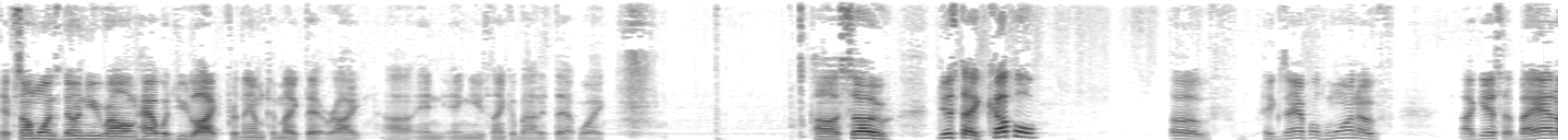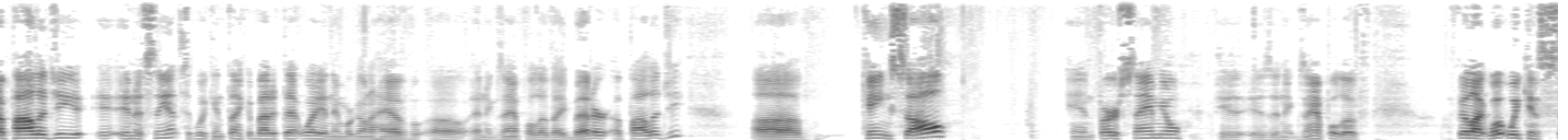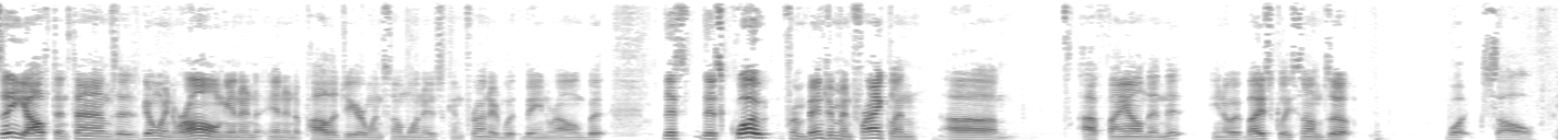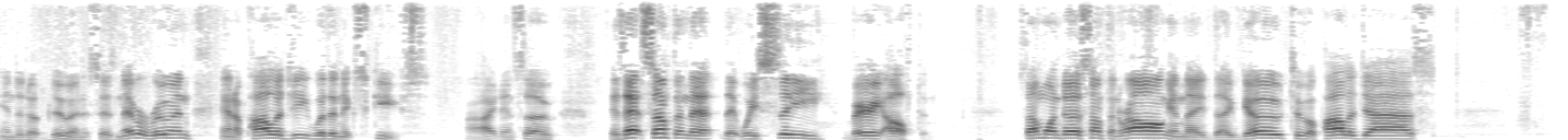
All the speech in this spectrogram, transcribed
if someone's done you wrong, how would you like for them to make that right? Uh, and and you think about it that way. Uh, so, just a couple of examples. One of I guess, a bad apology in a sense, if we can think about it that way, and then we're going to have uh, an example of a better apology. Uh, King Saul in First Samuel is, is, an example of. Feel like what we can see oftentimes is going wrong in an in an apology or when someone is confronted with being wrong. But this this quote from Benjamin Franklin um, I found, and it, you know, it basically sums up what Saul ended up doing. It says, never ruin an apology with an excuse. All right, and so is that something that, that we see very often? Someone does something wrong and they, they go to apologize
